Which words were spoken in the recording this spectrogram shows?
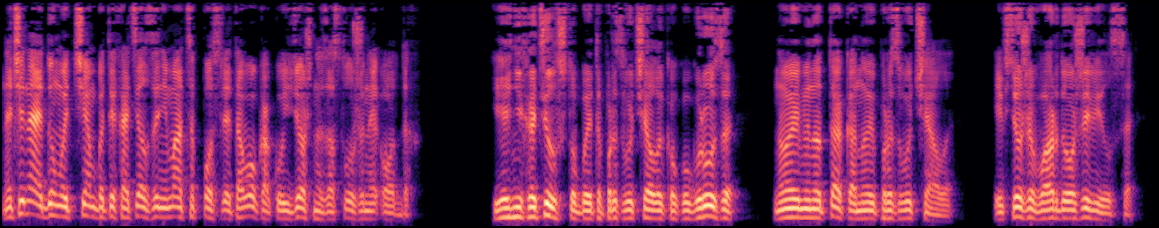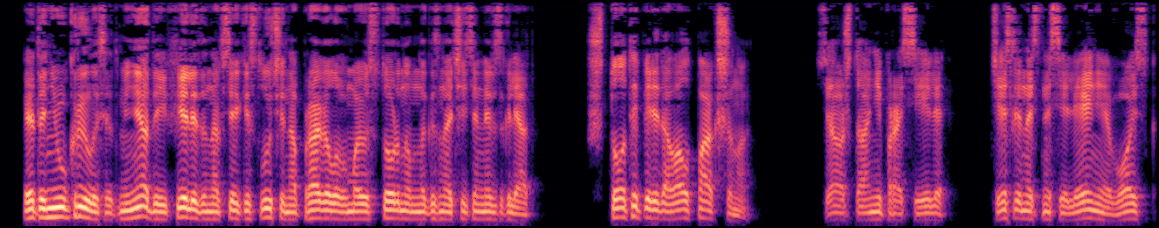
Начинай думать, чем бы ты хотел заниматься после того, как уйдешь на заслуженный отдых. Я не хотел, чтобы это прозвучало как угроза, но именно так оно и прозвучало. И все же Варду оживился. Это не укрылось от меня, да и Фелида на всякий случай направила в мою сторону многозначительный взгляд. «Что ты передавал Пакшину?» «Все, что они просили. Численность населения, войск,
